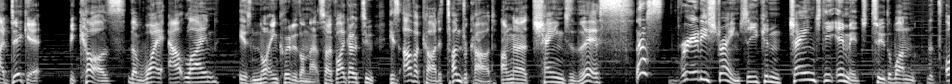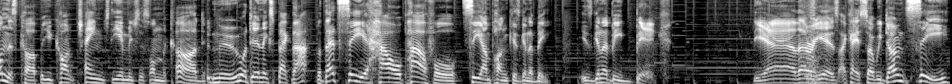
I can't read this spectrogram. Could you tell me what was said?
I dig it because the white outline is not included on that. So if I go to his other card, his Tundra card, I'm going to change this. That's really strange. So you can change the image to the one that's on this card, but you can't change the image that's on the card. New, I didn't expect that. But let's see how powerful CM Punk is going to be. He's going to be big. Yeah, there he is. Okay, so we don't see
